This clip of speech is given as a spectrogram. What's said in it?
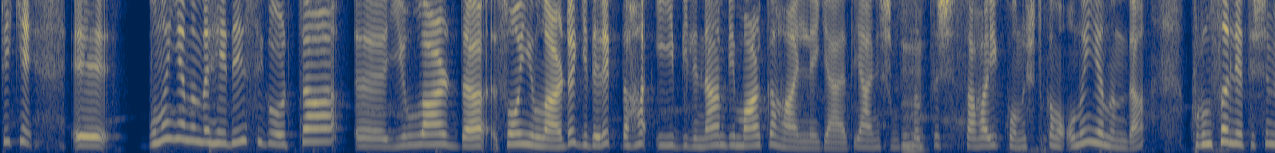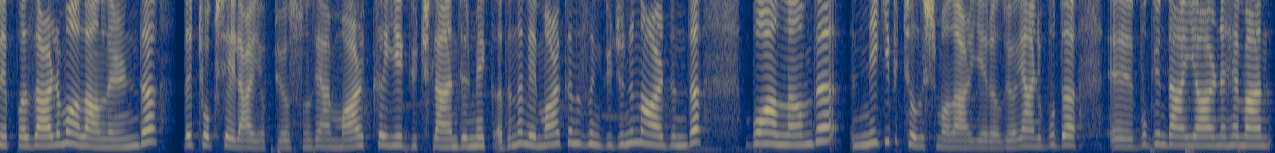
Peki e, bunun yanında hediye sigorta e, yıllarda son yıllarda giderek daha iyi bilinen bir marka haline geldi. Yani şimdi Hı hı. satış sahayı konuştuk ama onun yanında kurumsal iletişim ve pazarlama alanlarında da çok şeyler yapıyorsunuz. Yani markayı güçlendirmek adına ve markanızın gücünün ardında bu anlamda ne gibi çalışmalar yer alıyor? Yani bu da e, bugünden yarına hemen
